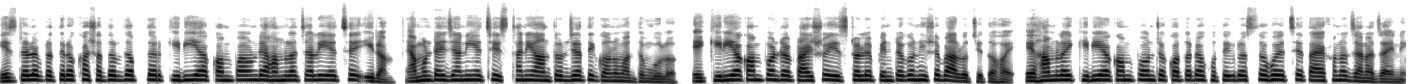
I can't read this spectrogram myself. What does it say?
ইসরায়েলের প্রতিরক্ষা সদর দপ্তর কিরিয়া কম্পাউন্ডে হামলা চালিয়েছে ইরান। এমনটাই জানিয়েছে স্থানীয় আন্তর্জাতিক গণমাধ্যমগুলো। এই কিরিয়া কম্পাউন্ড প্রায়শই ইসরায়েলের পেন্টাগন হিসেবে আলোচিত হয়। এ হামলায় কিরিয়া কম্পাউন্ড কতটা ক্ষতিগ্রস্ত হয়েছে তা এখনও জানা যায়নি।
